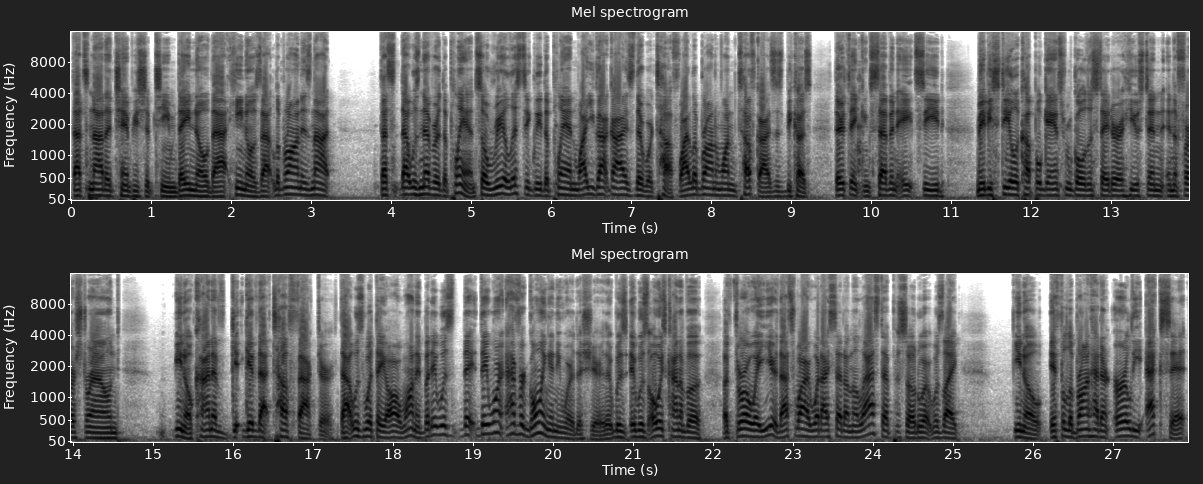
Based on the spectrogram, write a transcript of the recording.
that's not a championship team. They know that. He knows that. LeBron is not. That's that was never the plan. So realistically, the plan why you got guys that were tough, why LeBron wanted tough guys is because they're thinking seven, eight seed, maybe steal a couple games from Golden State or Houston in the first round. You know, kind of gi- give that tough factor. That was what they all wanted, but it was they, they weren't ever going anywhere this year. It was it was always kind of a, a throwaway year. That's why what I said on the last episode, where it was like, you know, if LeBron had an early exit,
